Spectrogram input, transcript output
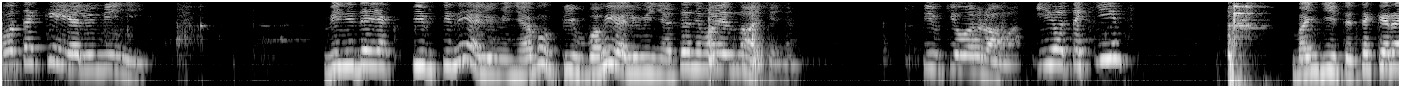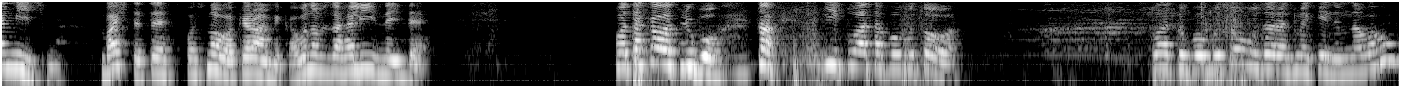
отакий алюміній. Він іде як в пів ціни алюмінія або в пів ваги алюмінія, це не має значення. Пів кілограма. І отакі бандити, це керамічні. Бачите, це основа кераміка, воно взагалі не йде. Отака от любов. Так, і плата побутова. Плату побутову зараз ми кинемо на вагу.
